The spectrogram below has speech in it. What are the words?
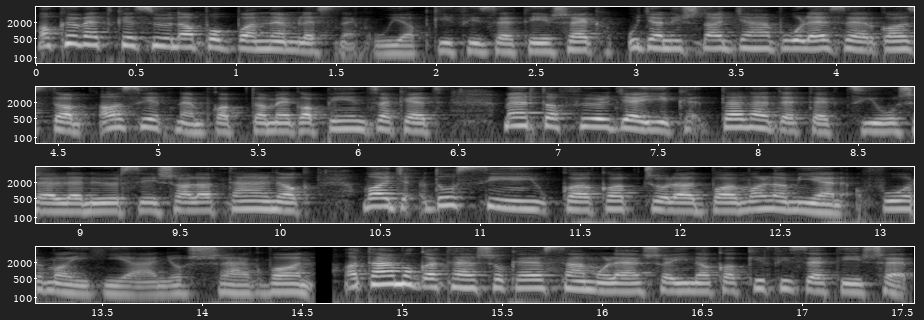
A következő napokban nem lesznek újabb kifizetések, ugyanis nagyjából ezer gazda azért nem kapta meg a pénzeket, mert a földjeik teledetekciós ellenőrzés alatt állnak, vagy dossziéjukkal kapcsolatban valamilyen formai hiányosság van. A támogatások elszámolásainak a kifizetése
